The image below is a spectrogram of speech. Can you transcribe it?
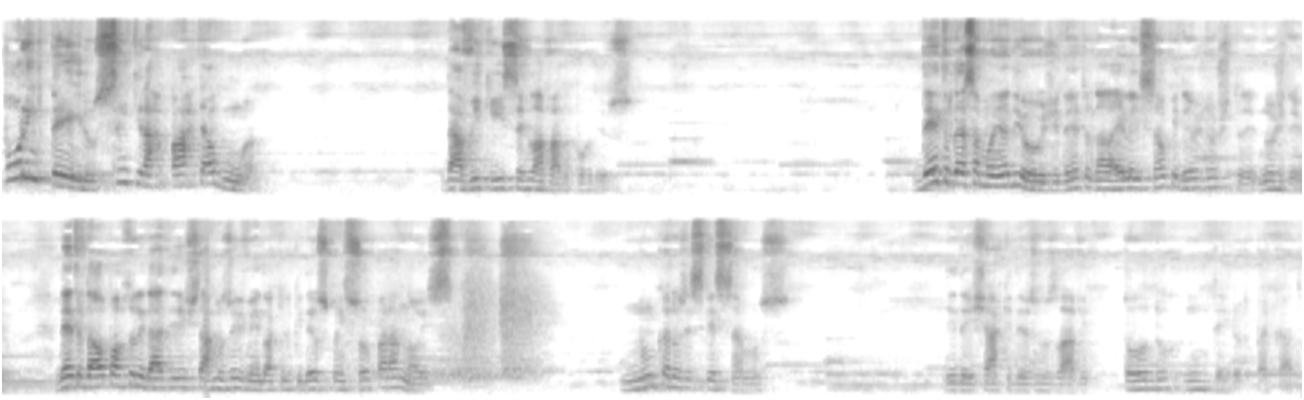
por inteiro, sem tirar parte alguma. Davi quis ser lavado por Deus. Dentro dessa manhã de hoje, dentro da eleição que Deus nos deu, dentro da oportunidade de estarmos vivendo aquilo que Deus pensou para nós, nunca nos esqueçamos de deixar que Deus nos lave todo inteiro do pecado.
